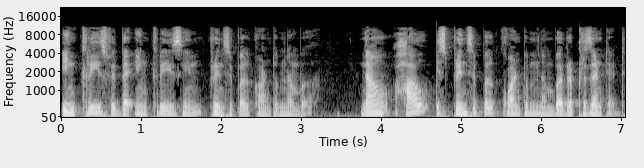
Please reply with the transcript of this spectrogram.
increase with the increase in principal quantum number. Now, how is principal quantum number represented?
